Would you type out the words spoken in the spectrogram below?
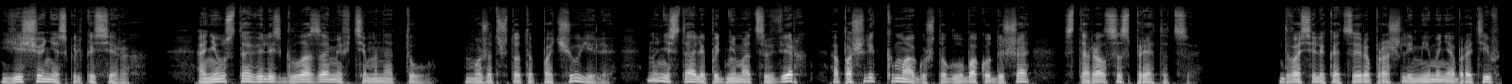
еще несколько серых. Они уставились глазами в темноту. Может, что-то почуяли, но не стали подниматься вверх, а пошли к магу, что глубоко дыша старался спрятаться. Два силикацира прошли мимо, не обратив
